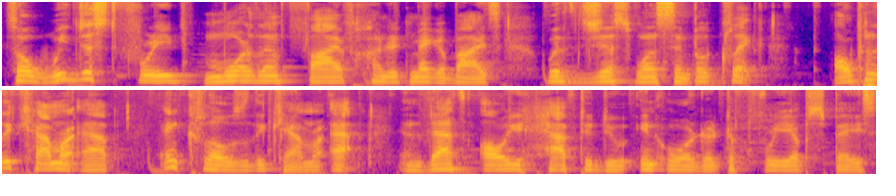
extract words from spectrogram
So we just freed more than 500 megabytes with just one simple click. Open the camera app and close the camera app. And that's all you have to do in order to free up space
